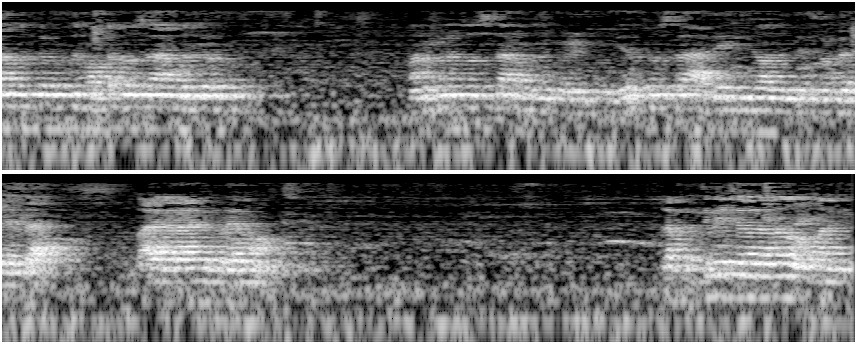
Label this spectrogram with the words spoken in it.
ఆనందించడం మొక్కలు చూస్తే ఆనందించడం మనుషులు చూస్తే ఆనందించడం ఏది చూస్తే అదే నేను ఆనందించడం చేత వాళ్ళకి ప్రేమ ఇలా ప్రతి విషయంలోనూ మనకి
